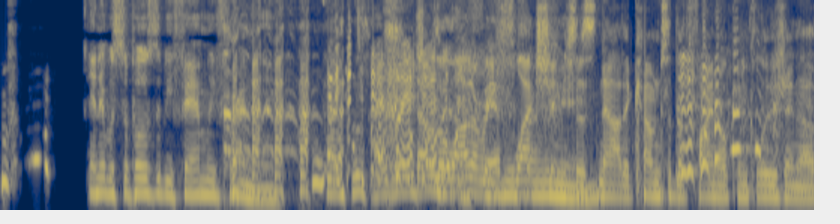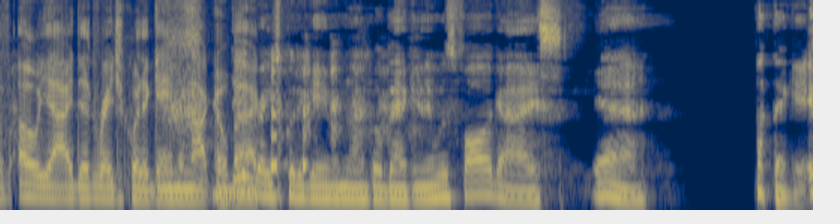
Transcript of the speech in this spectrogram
and it was supposed to be family friendly. that was a lot of Family reflection just now to come to the final conclusion of, oh yeah, I did rage quit a game and not go I did back. rage quit a game and not go back, and it was Fall Guys. Yeah, fuck that game.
